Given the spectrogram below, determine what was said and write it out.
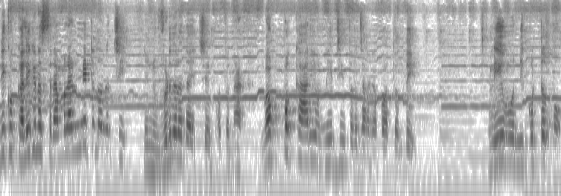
నీకు కలిగిన శ్రమలన్నిటిలో నుంచి నిన్ను విడుదల దయచేయబోతున్నాడు. గొప్ప కార్యం నీ జీవితంలో జరగబోతుంది. నీవు నీ కుటుంబం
